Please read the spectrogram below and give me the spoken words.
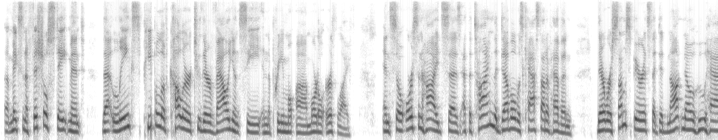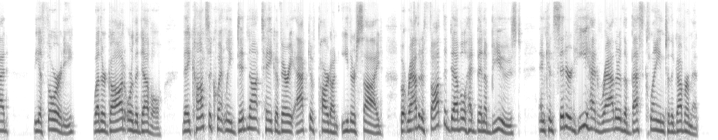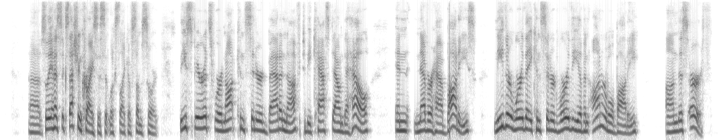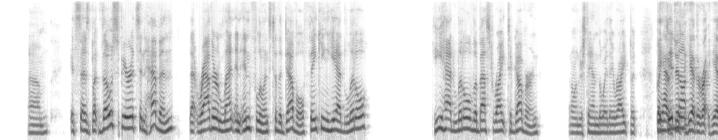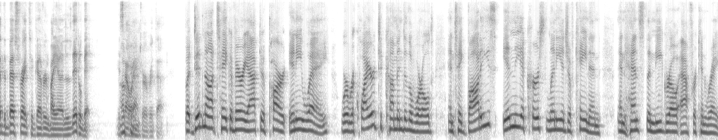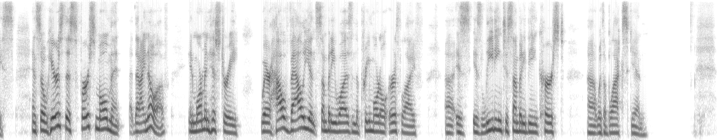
uh, makes an official statement that links people of color to their valiancy in the pre-mortal uh, earth life. And so Orson Hyde says, at the time the devil was cast out of heaven, there were some spirits that did not know who had the authority, whether God or the devil. They consequently did not take a very active part on either side, but rather thought the devil had been abused and considered he had rather the best claim to the government. Uh, so they had a succession crisis, it looks like, of some sort. These spirits were not considered bad enough to be cast down to hell and never have bodies, neither were they considered worthy of an honorable body on this earth. Um, it says, But those spirits in heaven that rather lent an influence to the devil, thinking he had little, he had little the best right to govern, I don't understand the way they write, but but he had did just, not he had the right he had the best right to govern by a little bit. Is how I interpret that. but did not take a very active part anyway. were required to come into the world and take bodies in the accursed lineage of Canaan and hence the Negro African race. And so here's this first moment that I know of in Mormon history where how valiant somebody was in the premortal earth life uh, is is leading to somebody being cursed uh, with a black skin.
